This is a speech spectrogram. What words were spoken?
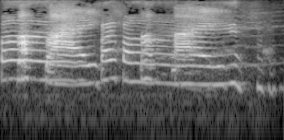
Bye. Bye-bye. Bye-bye.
